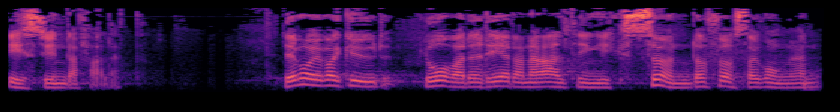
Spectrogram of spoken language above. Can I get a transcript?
i syndafallet. Det var ju vad Gud lovade redan när allting gick sönder första gången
